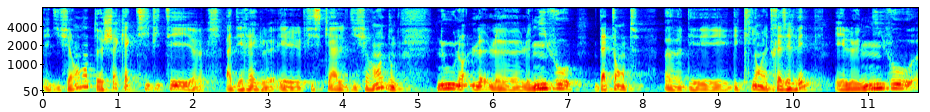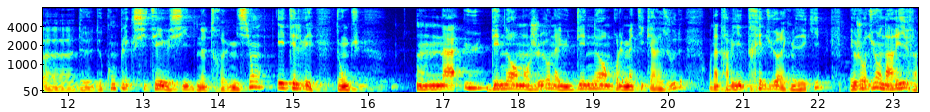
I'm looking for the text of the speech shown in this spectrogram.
est différente, chaque activité a des règles et fiscales différentes. Donc nous, le, niveau d'attente euh, des, clients est très élevé et le niveau euh, de, complexité aussi de notre mission est élevé. Donc, on a eu d'énormes enjeux, on a eu d'énormes problématiques à résoudre. On a travaillé très dur avec mes équipes et aujourd'hui, on arrive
